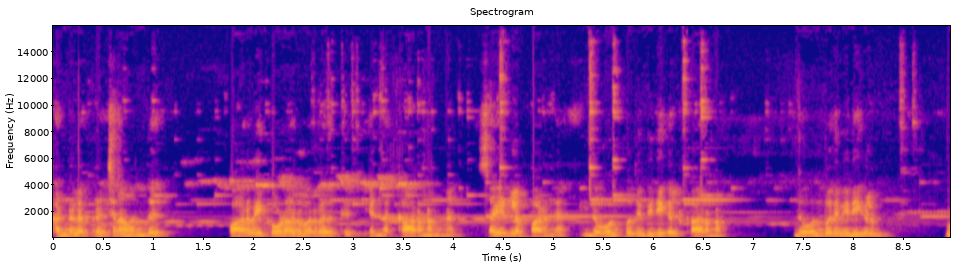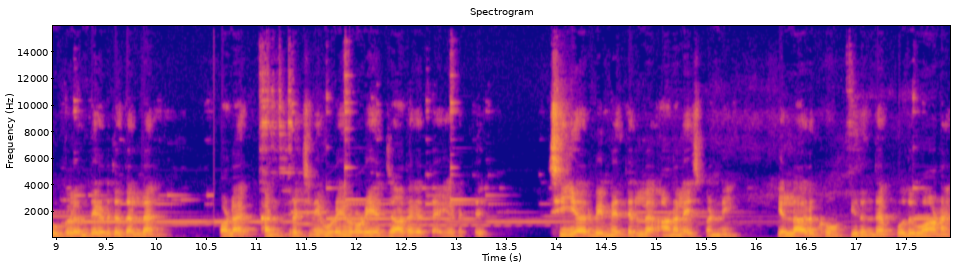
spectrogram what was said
கண்ணில் பிரச்சனை வந்து பார்வை கோளாறு வர்றதுக்கு என்ன காரணம்னு சைடில் பாருங்கள் இந்த ஒன்பது விதிகள் காரணம். இந்த ஒன்பது விதிகளும் புக்கிலிருந்து எடுத்ததல்ல. பல கண் பிரச்சனை உடையவருடைய ஜாதகத்தை எடுத்து சிஆர்பி மெத்தடில் அனலைஸ் பண்ணி எல்லாருக்கும் இருந்த பொதுவான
